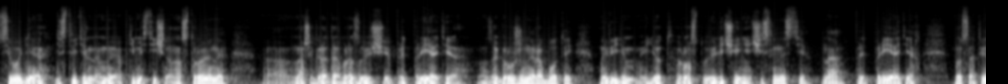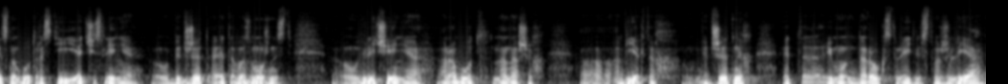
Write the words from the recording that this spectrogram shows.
Сегодня действительно мы оптимистично настроены. Э, наши градообразующие предприятия загружены работой. Мы видим, идет рост увеличения численности на предприятиях но, соответственно, будут расти и отчисления в бюджет, а это возможность э, увеличения работ на наших э, объектах бюджетных, это ремонт дорог, строительство жилья,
